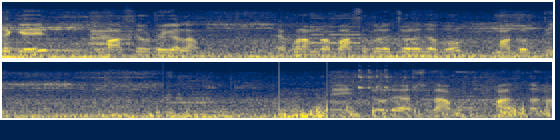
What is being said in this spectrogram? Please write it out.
থেকে বাসে উঠে গেলাম। এখন আমরা বাসে করে চলে যাব এই চলে আসলাম পাঁচদানা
